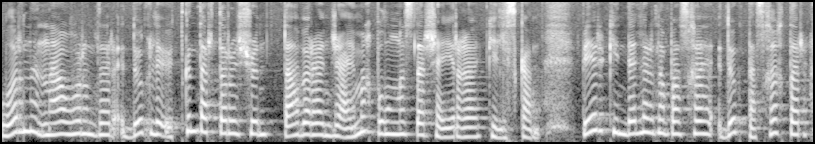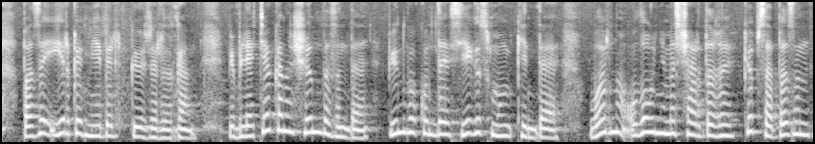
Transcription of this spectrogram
Оларны на орындар дөклі өткін тартар үшін табыранжы аймақ бұлыңыздар шайырға келіскен. Бер кенделердің басқа дөк тасқықтар база ергі мебел көзірілген. Библиотеканың шындызында бүгінгі күнде 8 мың кенді. Оларны ұлы немес шардығы көп сабызын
